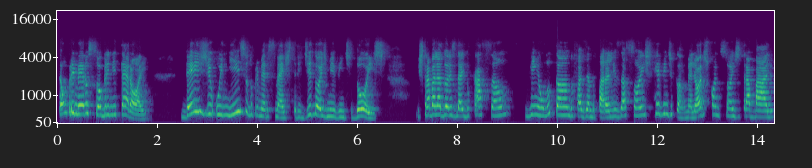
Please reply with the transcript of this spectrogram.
Então, primeiro sobre Niterói. Desde o início do primeiro semestre de 2022, os trabalhadores da educação vinham lutando, fazendo paralisações, reivindicando melhores condições de trabalho,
